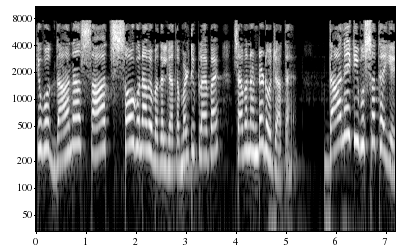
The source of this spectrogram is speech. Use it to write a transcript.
کہ وہ دانا سات سو گنا میں بدل جاتا ہے ملٹی پلائی بائی سیون ہنڈریڈ ہو جاتا ہے۔ دانے کی وسط ہے یہ۔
